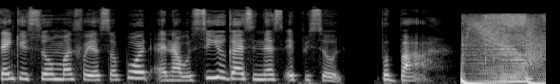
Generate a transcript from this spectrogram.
Thank you so much for your support, and I will see you guys in next episode. Bye bye.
